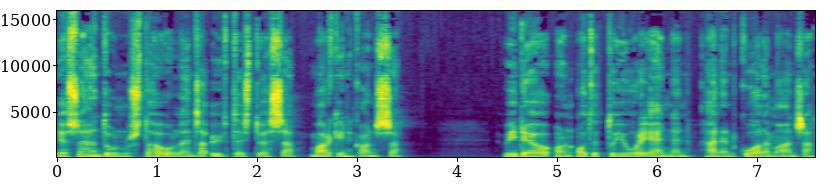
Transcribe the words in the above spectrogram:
jossa hän tunnustaa ollensa yhteistyössä Markin kanssa. Video on otettu juuri ennen hänen kuolemaansa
